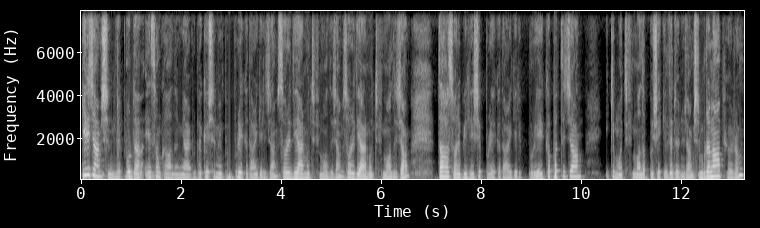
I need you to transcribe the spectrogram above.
Geleceğim şimdi. Burada en son kaldığım yer burada. Köşemi yapıp buraya kadar geleceğim. Sonra diğer motifimi alacağım. Sonra diğer motifimi alacağım. Daha sonra birleşip buraya kadar gelip burayı kapatacağım. İki motifimi alıp bu şekilde döneceğim. Şimdi burada ne yapıyorum?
